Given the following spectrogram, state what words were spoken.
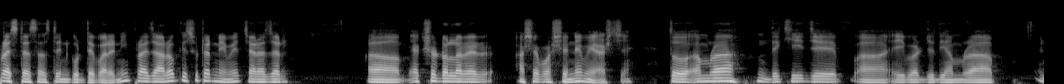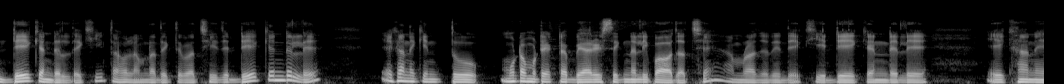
প্রাইসটা সাস্টেন করতে পারেনি। প্রাইস আরও কিছুটা নেমে চার হাজার একশো ডলারের আশেপাশে নেমে আসছে। তো আমরা দেখি যে এইবার যদি আমরা ডে ক্যান্ডেল দেখি, তাহলে আমরা দেখতে পাচ্ছি যে ডে ক্যান্ডেলে এখানে কিন্তু মোটামুটি একটা বেয়ারের সিগন্যালই পাওয়া যাচ্ছে। আমরা যদি দেখি ডে ক্যান্ডেলে এখানে,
